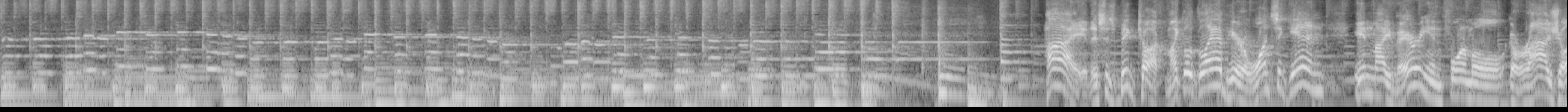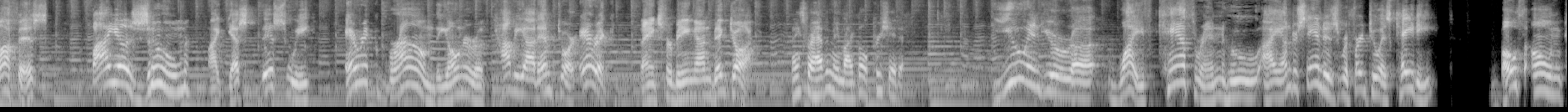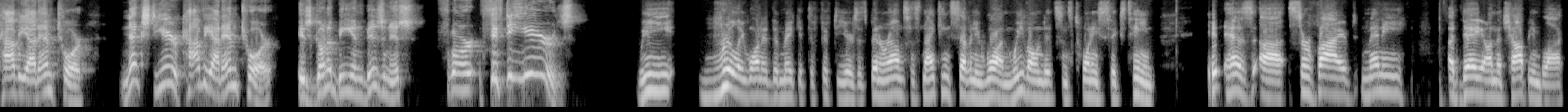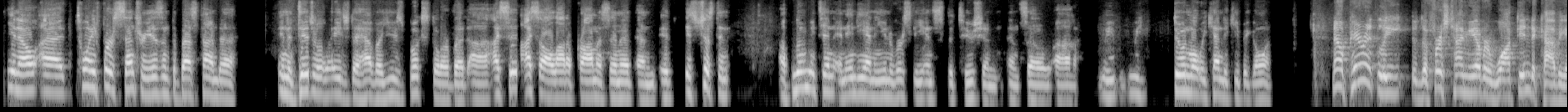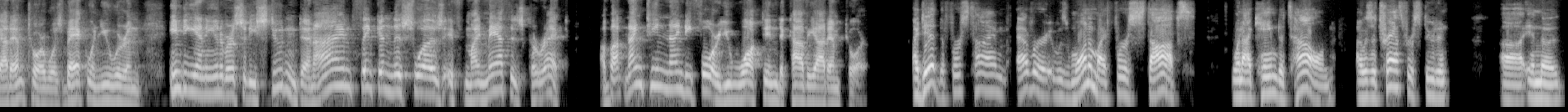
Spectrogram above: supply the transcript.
Hi, this is Big Talk. Michael Glab here once again in my very informal garage office via Zoom. My guest this week, Eric Brown, the owner of Caveat Emptor. Eric, thanks for being on Big Talk. Thanks for having me, Michael. Appreciate it. You and your uh, wife, Catherine, who I understand is referred to as Katie, both own Caveat Emptor. Next year, Caveat Emptor is going to be in business for 50 years. We really wanted to make it to 50 years. It's been around since 1971. We've owned it since 2016. It has uh, survived many a day on the chopping block. You know, uh, 21st century isn't the best time to, in a digital age, to have a used bookstore. But uh, I see, I saw a lot of promise in it, and it, it's just an a Bloomington and Indiana University institution, and so uh, we we doing what we can to keep it going. Now, apparently, the first time you ever walked into Caveat Emptor was back when you were an Indiana University student, and I'm thinking this was, if my math is correct, about 1994. You walked into Caveat Emptor. I did the first time ever. It was one of my first stops when I came to town. I was a transfer student uh, in the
